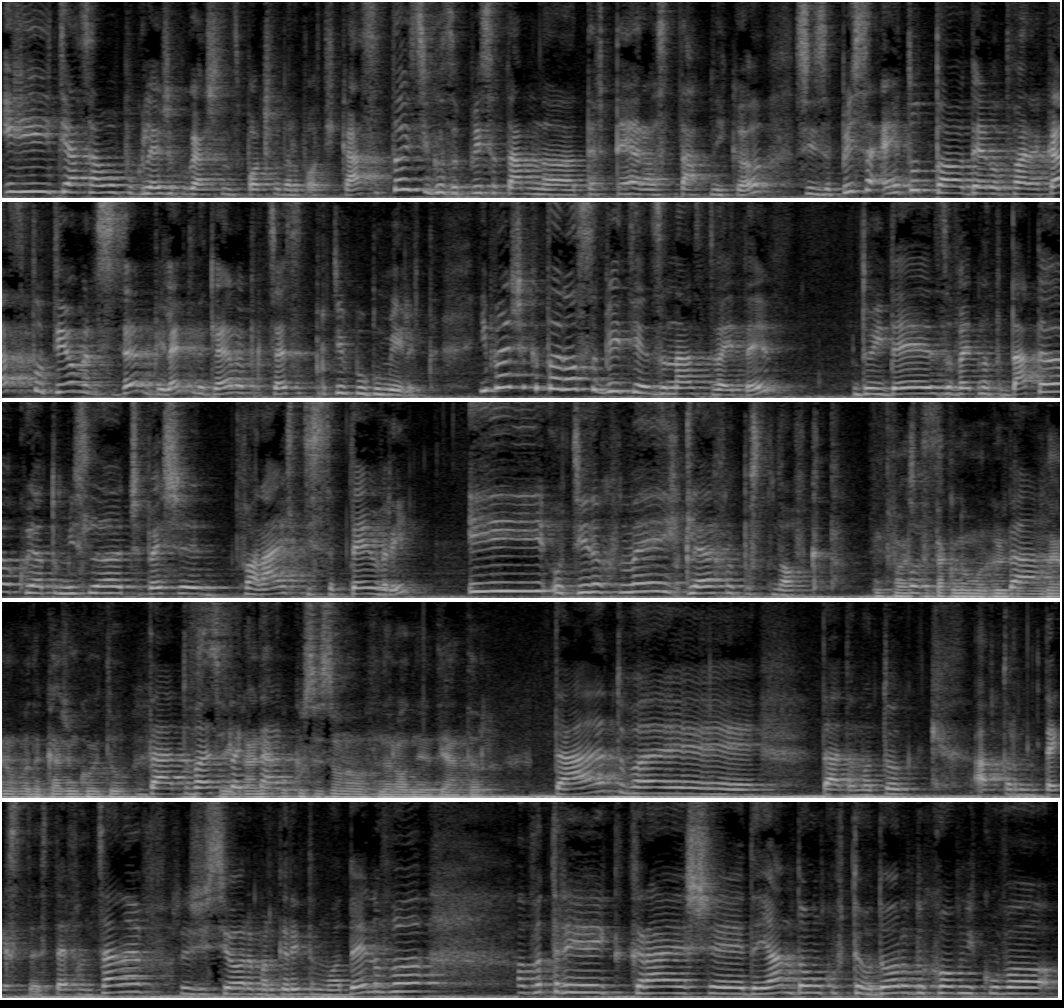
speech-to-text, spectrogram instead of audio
И тя само поглежда кога ще започва да работи касата и си го записа там на тефтера, статника. Си записа, ето, този ден отваря касата, отиваме да си вземем билет и да гледаме процесът против богомилите. И беше като едно събитие за нас двете. Дойде заветната дата, която мисля, че беше 12 септември. И отидохме и гледахме постановката. И това е спектакъл на Маргарита да. Младенова, да кажем, който да, това е се игра няколко сезона в Народния театър. Да, това е да, драматург, автор на текста е Стефан Цанев, режисьор е Маргарита Младенова. Вътре краеше Деян Донков, Теодора Духовникова,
